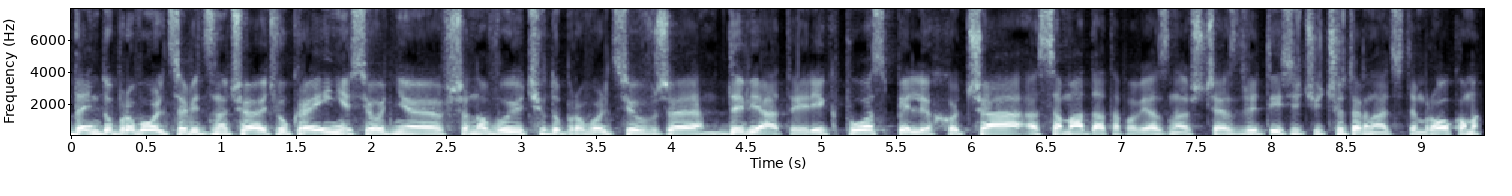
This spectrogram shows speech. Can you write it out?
День добровольця відзначають в Україні. Сьогодні вшановують добровольців вже дев'ятий рік поспіль. Хоча сама дата пов'язана ще з 2014 роком,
